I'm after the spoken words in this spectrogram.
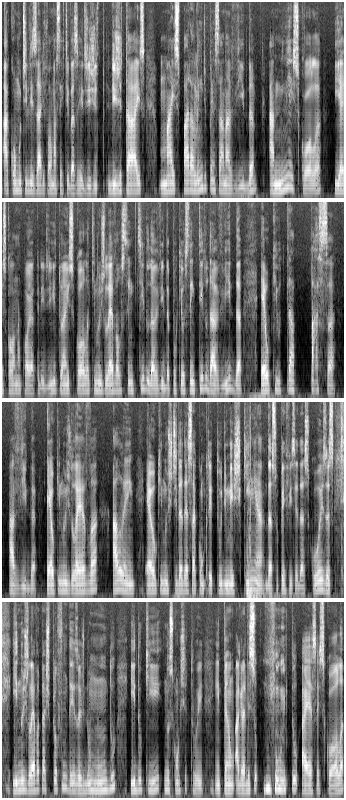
a como utilizar de forma assertiva as redes digitais, mas para além de pensar na vida, a minha escola e a escola na qual eu acredito é a escola que nos leva ao sentido da vida, porque o sentido da vida é o que ultrapassa a vida, é o que nos leva além, é o que nos tira dessa concretude mesquinha da superfície das coisas e nos leva para as profundezas do mundo e do que nos constitui. Então, agradeço muito a essa escola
